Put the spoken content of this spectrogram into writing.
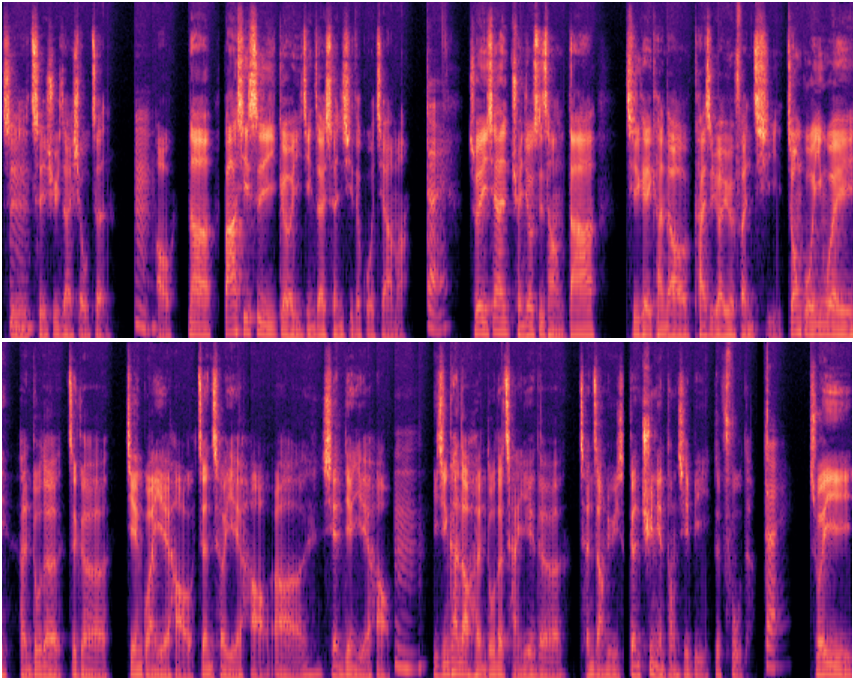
是持续在修正。嗯，好，那巴西是一个已经在升息的国家嘛？对。所以现在全球市场，大家其实可以看到开始越来越分歧。中国因为很多的这个监管也好，政策也好，啊、呃，限电也好，嗯，已经看到很多的产业的成长率跟去年同期比是负的。对，所以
